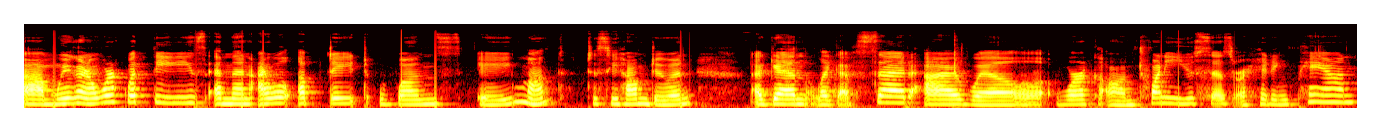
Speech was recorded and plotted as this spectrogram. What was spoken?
Um, we're going to work with these, and then I will update once a month to see how I'm doing. Again, like I've said, I will work on 20 uses or hitting pan,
